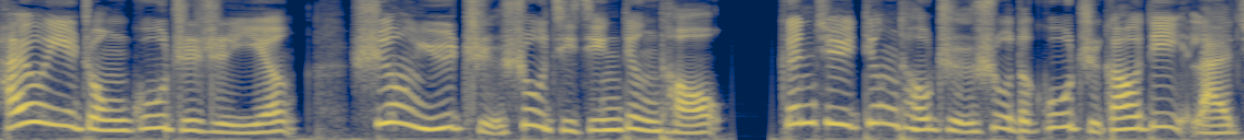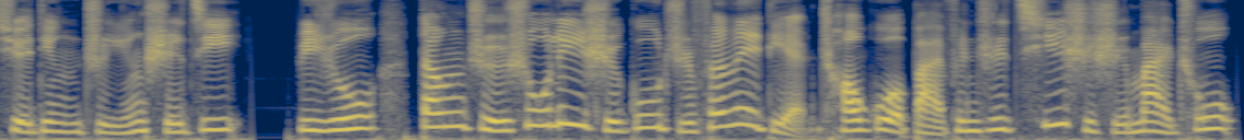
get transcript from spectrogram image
还有一种估值止盈，适用于指数基金定投，根据定投指数的估值高低来确定止盈时机。比如，当指数历史估值分位点超过百分之七十时卖出。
